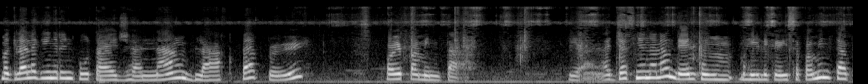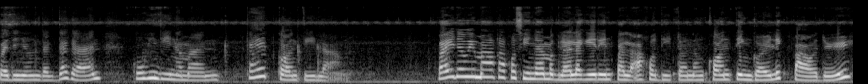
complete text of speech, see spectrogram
Maglalagay na rin po tayo dyan ng black pepper or paminta. Yan. Adjust nyo na lang din. Kung mahilig kayo sa paminta, pwede nyo dagdagan. Kung hindi naman, kahit konti lang. By the way, mga kakusina, maglalagay rin pala ako dito ng konting garlic powder.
